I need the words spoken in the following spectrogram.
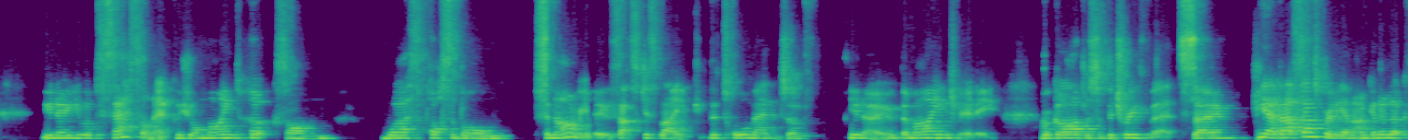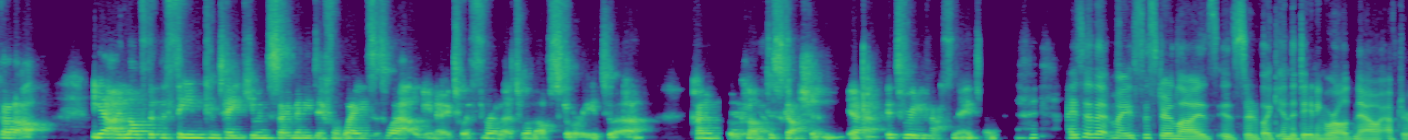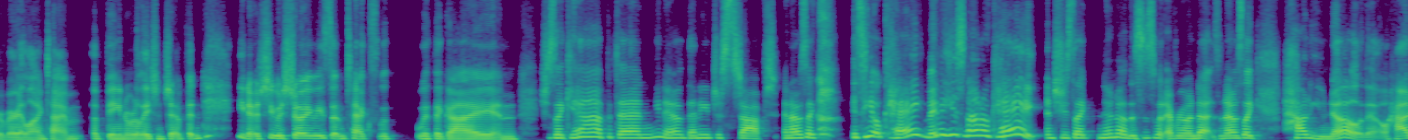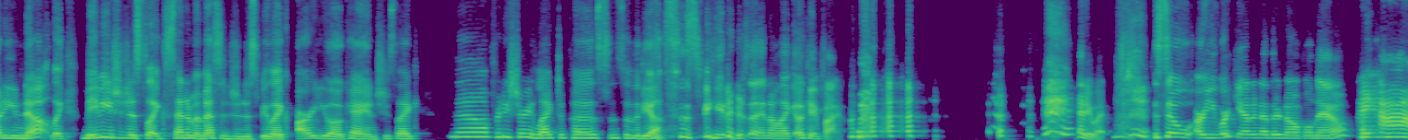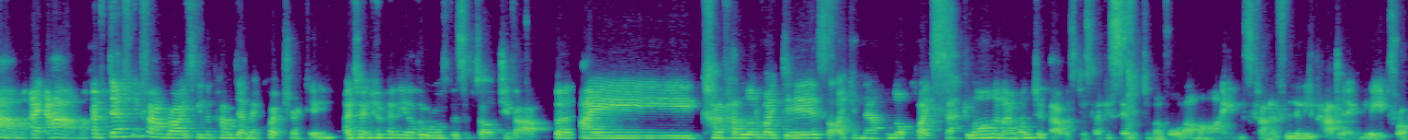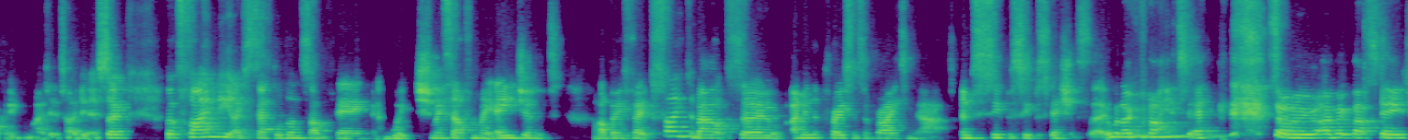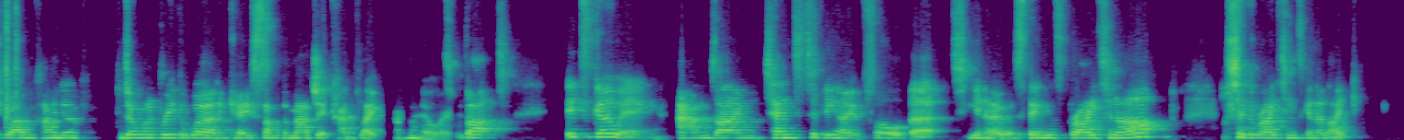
you know, you obsess on it because your mind hooks on worst possible scenarios. That's just like the torment of, you know, the mind, really, regardless of the truth of it. So, yeah, that sounds brilliant. I'm going to look that up yeah, I love that the theme can take you in so many different ways as well, you know, to a thriller, to a love story, to a kind of book club yeah. discussion. Yeah, it's really fascinating. I said that my sister in law is, is sort of like in the dating world now after a very long time of being in a relationship. And, you know, she was showing me some texts with with a guy and she's like, Yeah, but then, you know, then he just stopped. And I was like, Is he okay? Maybe he's not okay. And she's like, No, no, this is what everyone does. And I was like, How do you know though? How do you know? Like, maybe you should just like send him a message and just be like, Are you okay? And she's like, No, I'm pretty sure he liked a post in somebody else's feed or something. And I'm like, Okay, fine. anyway, so are you working on another novel now? I am. I am. I've definitely found writing in the pandemic quite tricky. I don't know if any other authors have told you that, but I kind of had a lot of ideas that I could now not quite settle on. And I wondered if that was just like a symptom of all our minds kind of lily padding, leapfrogging from idea to idea. So, but finally, I settled on something which myself and my agent are both very excited about. So I'm in the process of writing that. I'm super superstitious though when I'm writing. So I'm at that stage where I'm kind of don't want to breathe a word in case some of the magic kind of like no but it's going and I'm tentatively hopeful that, you know, as things brighten up, so the writing's gonna like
